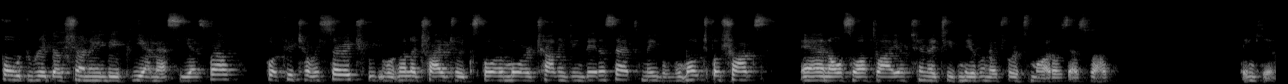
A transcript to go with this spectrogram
fold reduction in the PMSE as well. For future research, we were going to try to explore more challenging data sets, maybe multiple shocks, and also apply alternative neural networks models as well. Thank you.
